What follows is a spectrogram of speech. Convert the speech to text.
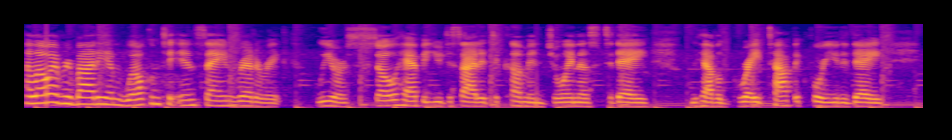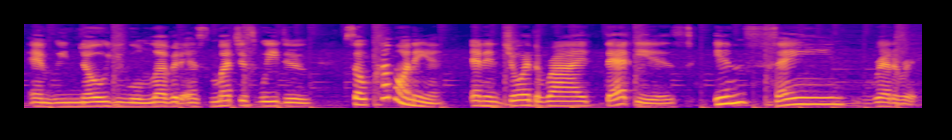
Hello, everybody, and welcome to Insane Rhetoric. We are so happy you decided to come and join us today. We have a great topic for you today, and we know you will love it as much as we do. So come on in and enjoy the ride that is Insane Rhetoric.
